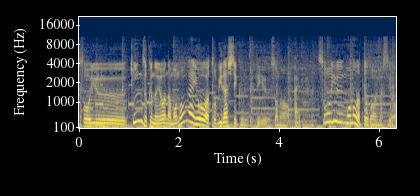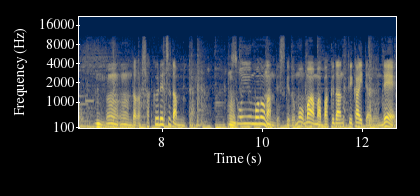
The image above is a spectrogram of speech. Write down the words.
そういう金属のようなものが要は飛び出してくるっていう、その、はい。そういうものだったと思いますよ。うん。うんうん、だから炸裂弾みたいな、うんそういうものなんですけども、まあまあ爆弾って書いてあるんで、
